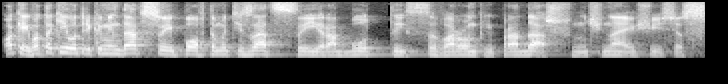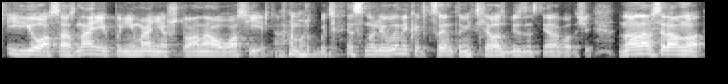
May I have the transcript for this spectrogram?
Окей, вот такие вот рекомендации по автоматизации работы с воронкой продаж, начинающиеся с ее осознания и понимания, что она у вас есть. Она может быть с нулевыми коэффициентами, если у вас бизнес не работающий, но она все равно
